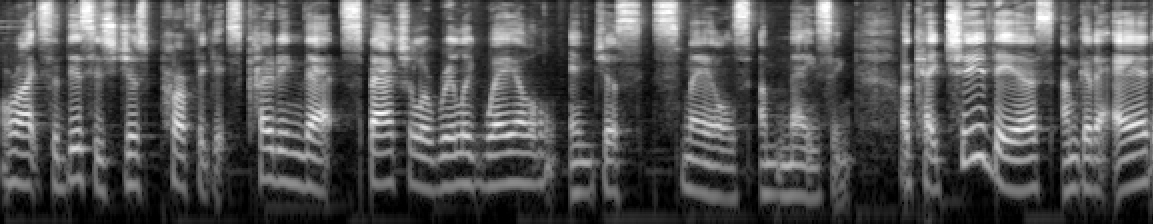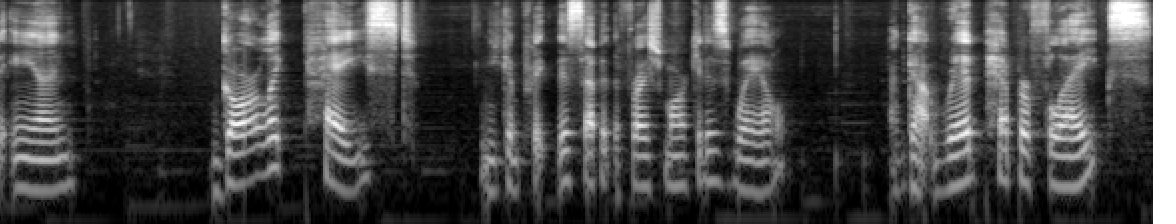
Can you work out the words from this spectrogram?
All right, so this is just perfect. It's coating that spatula really well and just smells amazing. Okay, to this, I'm gonna add in garlic paste. You can pick this up at the fresh market as well. I've got red pepper flakes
